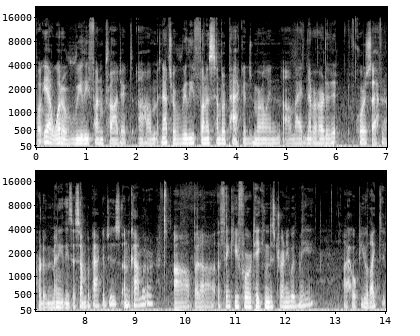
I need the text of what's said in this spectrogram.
but yeah, what a really fun project. Um, and that's a really fun assembler package, Merlin. Um, I had never heard of it. Of course, I haven't heard of many of these assembler packages on the Commodore. Uh, but uh, thank you for taking this journey with me. I hope you liked it.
